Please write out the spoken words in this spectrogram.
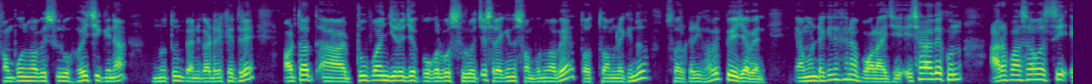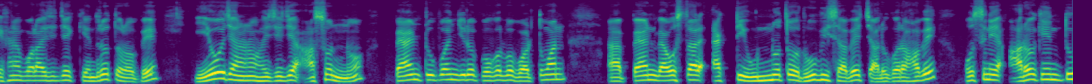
সম্পূর্ণভাবে শুরু হয়েছে কিনা নতুন প্যান কার্ডের ক্ষেত্রে। অর্থাৎ টু পয়েন্ট জিরো যে প্রকল্প শুরু হচ্ছে সেটা কিন্তু সম্পূর্ণভাবে তথ্য আমরা কিন্তু সরকারিভাবে পেয়ে যাবেন। এমনটা কিন্তু এখানে বলা হয়েছে। এছাড়া দেখুন, আরও পাশাপাশি এখানে বলা হয়েছে যে কেন্দ্র তরফে এও জানানো হয়েছে যে আসন্ন প্যান টু পয়েন্ট জিরো প্রকল্প বর্তমান প্যান ব্যবস্থার একটি উন্নত রূপ হিসাবে চালু করা হবে। হোসনে আরও কিন্তু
